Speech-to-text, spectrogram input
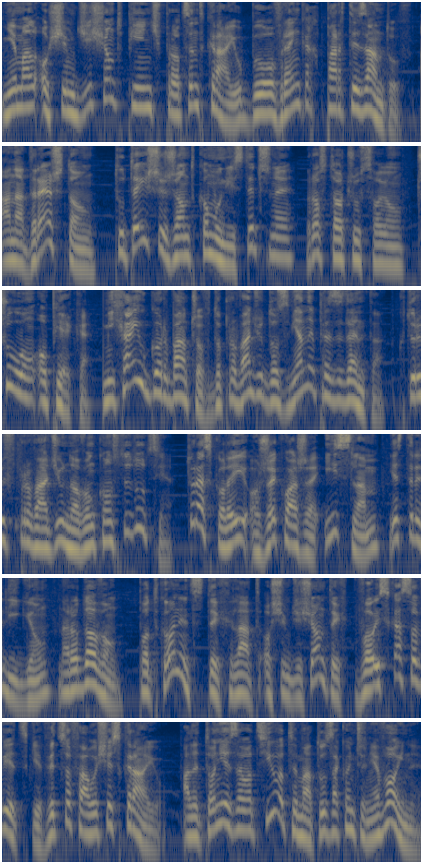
niemal 85% kraju było w rękach partyzantów, a nad resztą tutejszy rząd komunistyczny roztoczył swoją czułą opiekę. Michał Gorbaczow doprowadził do zmiany prezydenta, który wprowadził nową konstytucję, która z kolei orzekła, że islam jest religią narodową. Pod koniec tych lat 80. wojska sowieckie wycofały się z kraju, ale to nie załatwiło tematu zakończenia wojny.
